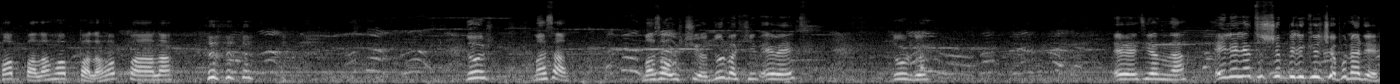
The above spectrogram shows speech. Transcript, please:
Hoppala hoppala hoppala. Dur. Masal. Masal uçuyor. Dur bakayım. Evet. Durdu. Evet yanına. El ele tutuşup 1 2 3 yapın hadi.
